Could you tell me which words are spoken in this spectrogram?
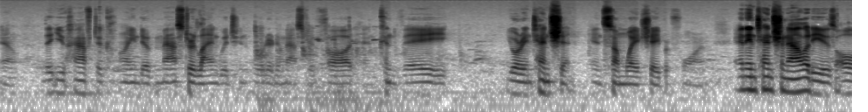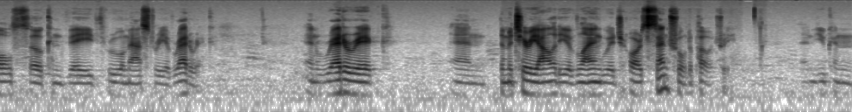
You know, that you have to kind of master language in order to master thought and convey your intention in some way, shape, or form. And intentionality is also conveyed through a mastery of rhetoric. And rhetoric and the materiality of language are central to poetry. And you can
